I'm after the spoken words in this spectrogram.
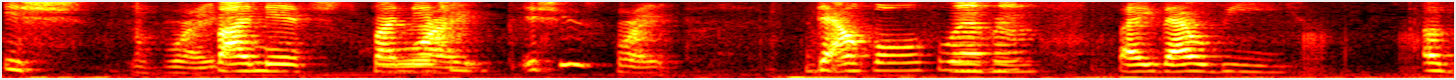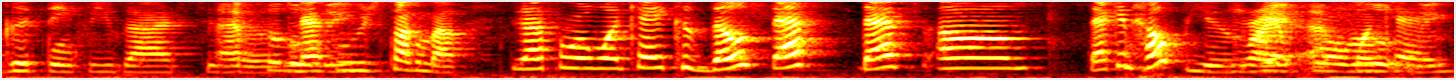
issues, Right. finance, financial Right. issues, Right. downfalls, whatever. Mhm. Like that would be a good thing for you guys to do. And that's what we were just talking about. You got a four hundred one k because those that's that's um that can help you. Right. have 401k Absolutely.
